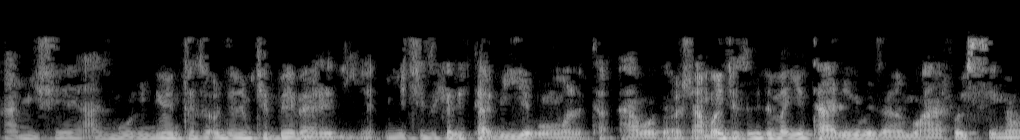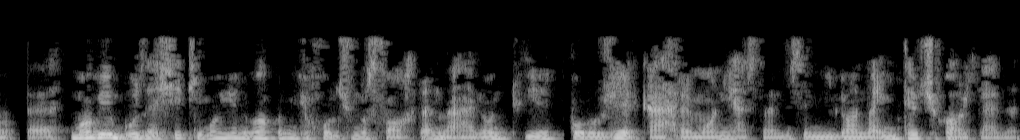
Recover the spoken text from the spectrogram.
همیشه از مورینیو انتظار داریم که ببره دیگه. این یه چیزی خیلی طبیعیه به عنوان هوادارش. اما اجازه بده من یه تعلیق بزنم با حرفای سینا. ما بیایم گذشته تیم‌ها یه نگاه کنیم که خودشون رو ساختن و الان توی پروژه قهرمانی هستن مثل میلان و اینتر چیکار کردن؟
